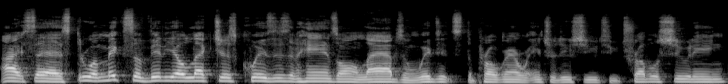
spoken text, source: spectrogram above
All right, says through a mix of video lectures, quizzes, and hands on labs and widgets, the program will introduce you to troubleshooting,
